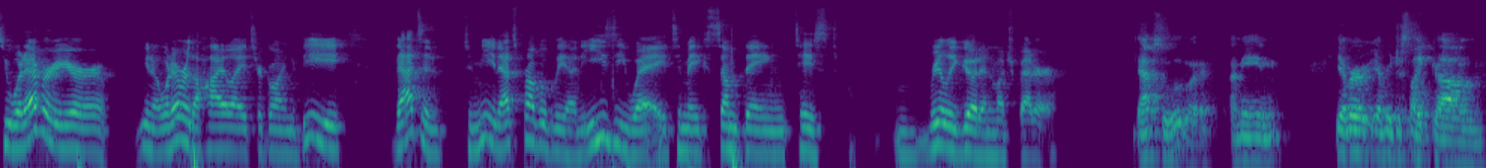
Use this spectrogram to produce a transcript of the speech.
to whatever your, you know, whatever the highlights are going to be. That's a, to me, that's probably an easy way to make something taste really good and much better. Absolutely. I mean, you ever you ever just like um,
